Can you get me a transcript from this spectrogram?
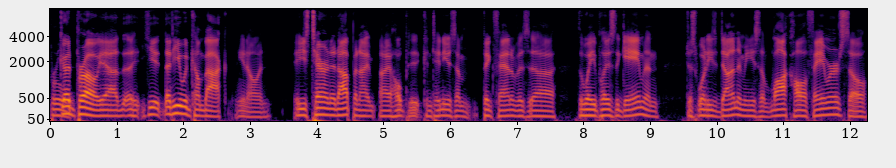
pro. good pro. Yeah, the, he that he would come back. You know, and he's tearing it up, and I I hope it continues. I'm a big fan of his uh the way he plays the game and just what he's done. I mean, he's a lock Hall of Famer, so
